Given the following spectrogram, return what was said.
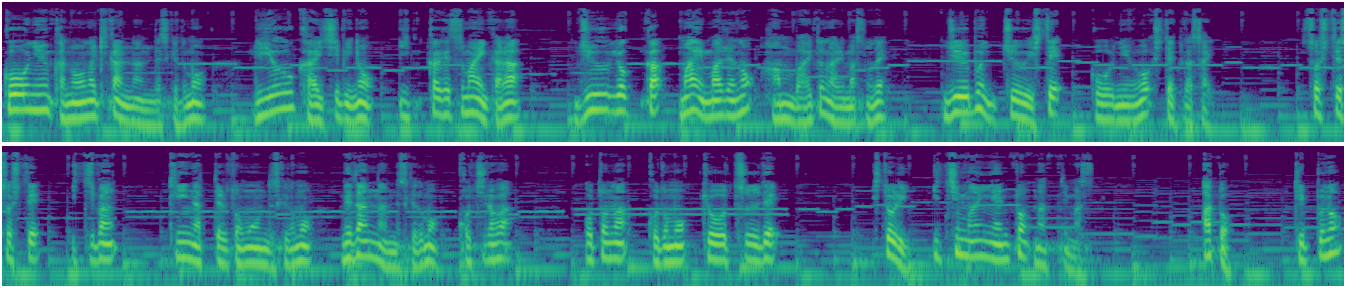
購入可能な期間なんですけども、利用開始日の1ヶ月前から14日前までの販売となりますので、十分注意して購入をしてください。そしてそして一番気になってると思うんですけども、値段なんですけども、こちらは大人、子供共通で1人1万円となっています。あと、切符の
